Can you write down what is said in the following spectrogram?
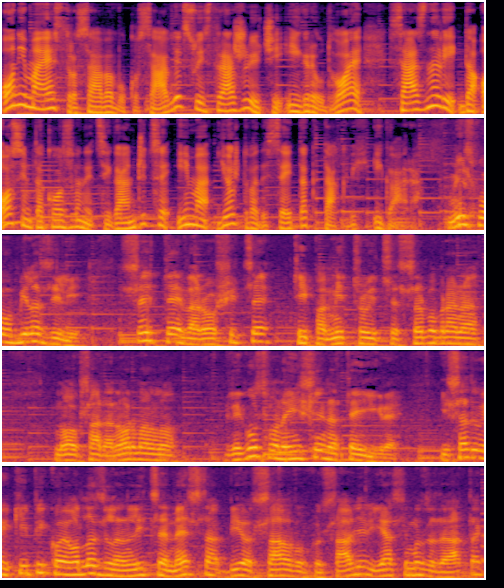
Oni maestro Sava Vukosavljev su istražujući igre u dvoje saznali da osim takozvane cigančice ima još dvadesetak takvih igara. Mi smo obilazili sve te varošice, tipa Mitrovice, Srbobrana, Novog Sada normalno, gde god smo naišli na te igre. I sad u ekipi koja je odlazila na lice mesta bio Sava Vukosavljev i ja sam imao zadatak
